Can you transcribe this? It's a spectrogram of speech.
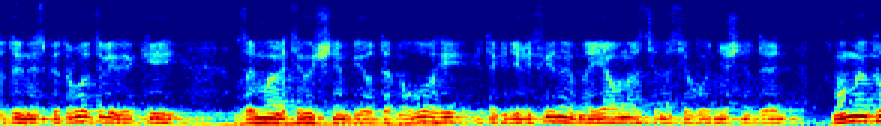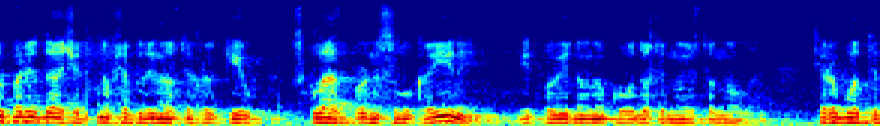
один із підрозділів, який займається вивченням біотехнологій, і такі дельфіни в наявності на сьогоднішній день. З моменту передачі на початку 90-х років склад Збройних сил України, відповідно науково-дослідної установи, ці роботи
